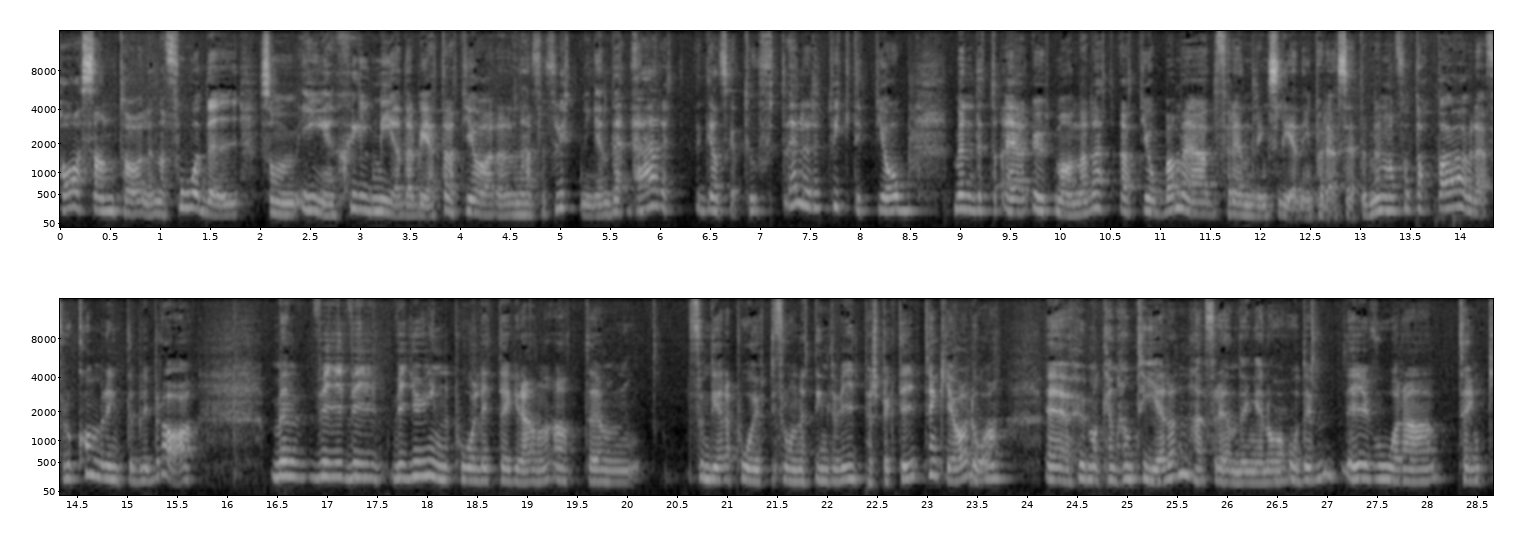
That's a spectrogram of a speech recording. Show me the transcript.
ha samtalen, att få dig som enskild medarbetare att göra den här förflyttningen. Det är ett ganska tufft eller ett viktigt jobb men det är utmanande att, att jobba med förändringsledning på det sättet. Men man får inte hoppa över det för då kommer det inte bli bra. Men vi, vi, vi är ju inne på lite grann att um, fundera på utifrån ett individperspektiv, tänker jag då. Eh, hur man kan hantera den här förändringen och, och det är ju våra tänk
